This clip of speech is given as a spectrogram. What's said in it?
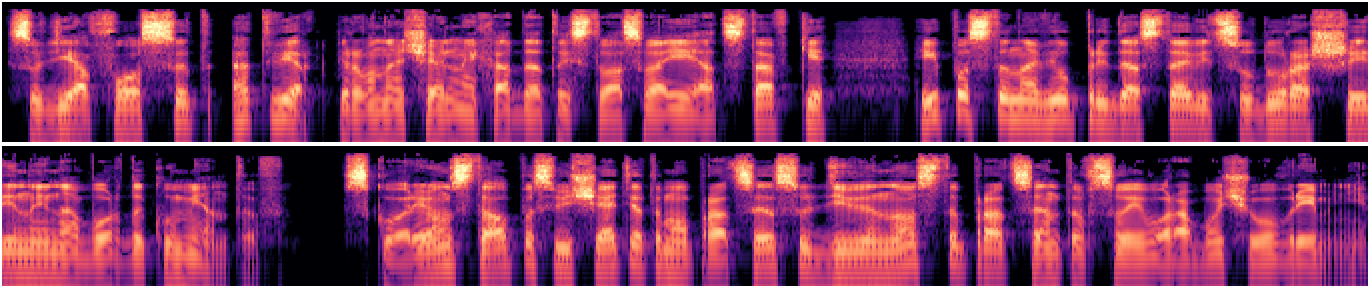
Судья Фоссет отверг первоначальное ходатайство о своей отставке и постановил предоставить суду расширенный набор документов. Вскоре он стал посвящать этому процессу 90% своего рабочего времени.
